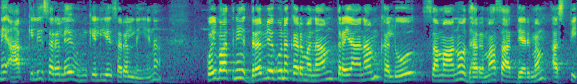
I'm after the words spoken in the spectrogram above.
नहीं, आपके लिए सरल है, उनके लिए सरल नहीं है ना। कोई बात नहीं, द्रव्य गुण कर्म नाम त्रयानाम खलु समानो धर्म साध्यर्म अस्ति।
